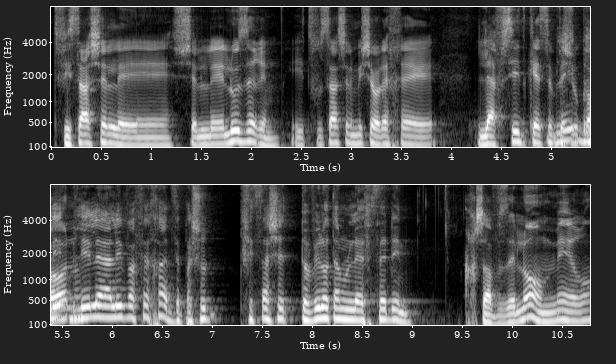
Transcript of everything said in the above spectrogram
תפיסה של, אה, של לוזרים, היא תפיסה של מי שהולך אה, להפסיד כסף בלי, בשוק ההון. בלי להעליב אף אחד, זה פשוט תפיסה שתוביל אותנו להפסדים. עכשיו, זה לא אומר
